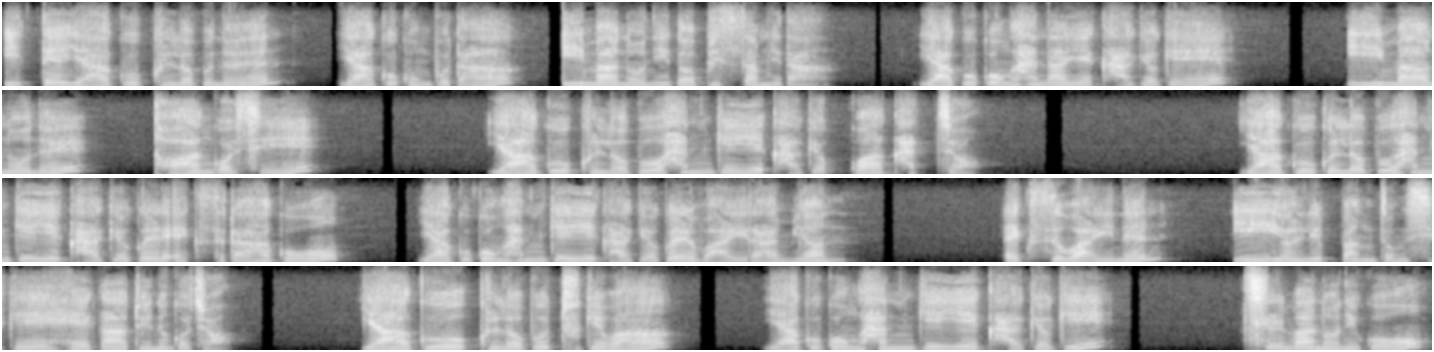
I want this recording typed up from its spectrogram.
이때 야구 글러브는 야구공보다 2만 원이 더 비쌉니다. 야구공 하나의 가격에 2만 원을 더한 것이 야구 글러브 한 개의 가격과 같죠. 야구 글러브 한 개의 가격을 x라 하고 야구공 한 개의 가격을 y라 하면 xy는 이 연립방정식의 해가 되는 거죠. 야구 글러브 두 개와 야구공 한 개의 가격이 7만 원이고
